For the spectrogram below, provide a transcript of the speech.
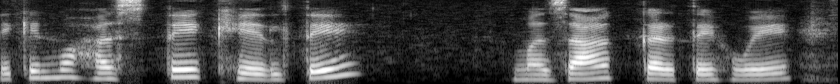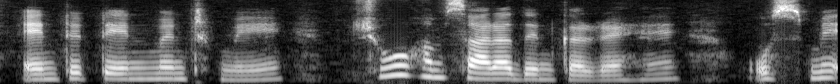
लेकिन वो हँसते, खेलते, मज़ाक करते हुए एंटरटेनमेंट में जो हम सारा दिन कर रहे हैं, उसमें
